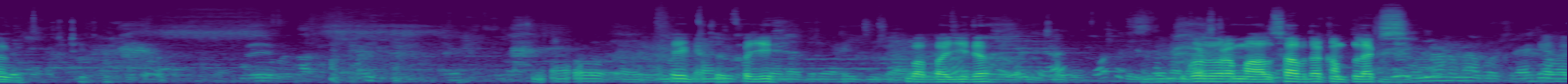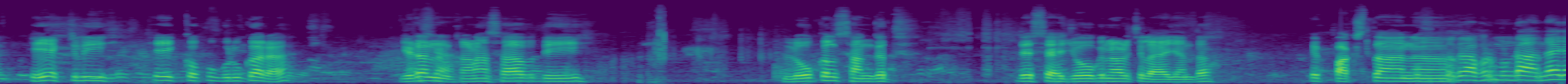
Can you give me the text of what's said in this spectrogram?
ਨਗਰ ਠੀਕ ਹੈ। ਇਹ ਦੇਖੋ ਜੀ। ਬਾਬਾ ਜੀ ਦਾ ਗੁਰਦੁਆਰਾ ਮਾਲ ਸਾਹਿਬ ਦਾ ਕੰਪਲੈਕਸ। ਇਹ ਐਕਚੁਅਲੀ ਇਹ ਇੱਕ ਕੁ ਗੁਰੂ ਘਰ ਆ ਜਿਹੜਾ ਨਨਕਾਣਾ ਸਾਹਿਬ ਦੀ ਲੋਕਲ ਸੰਗਤ ਦੇ ਸਹਿਯੋਗ ਨਾਲ ਚਲਾਇਆ ਜਾਂਦਾ। ਇਹ ਪਾਕਿਸਤਾਨ ਫੋਟੋਗ੍ਰਾਫਰ ਮੁੰਡਾ ਆਂਦਾ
